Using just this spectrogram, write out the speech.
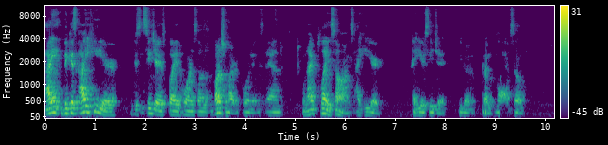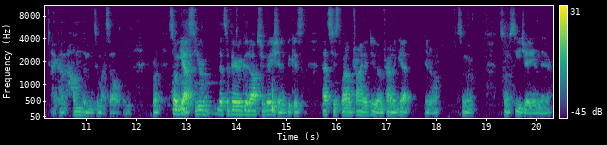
I because I hear because CJ has played horns on a bunch of my recordings, and when I play songs, I hear I hear CJ even live, so I kind of hum them to myself. And so yes, you're that's a very good observation because that's just what I'm trying to do. I'm trying to get you know some some CJ in there.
